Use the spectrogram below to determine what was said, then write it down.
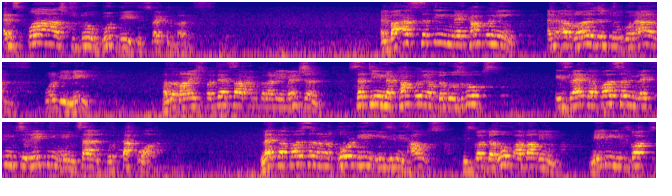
and spur us to do good deeds, respected brothers. And by us sitting in their company, an aversion to gunas will be made. Hazrat Manish Patel Sir Rahmatullahi mentioned, sitting in the company of the Buzurgs is like a person like insulating himself with taqwa. Like a person on a cold day, he's in his house. He's got the roof above him. Maybe he's got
